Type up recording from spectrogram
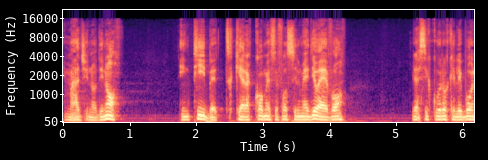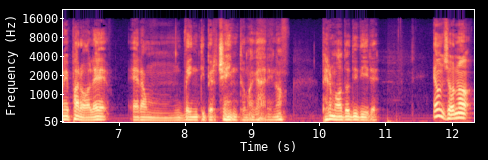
Immagino di no. In Tibet, che era come se fosse il Medioevo, vi assicuro che le buone parole era un 20% magari, no? Per modo di dire. E un giorno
